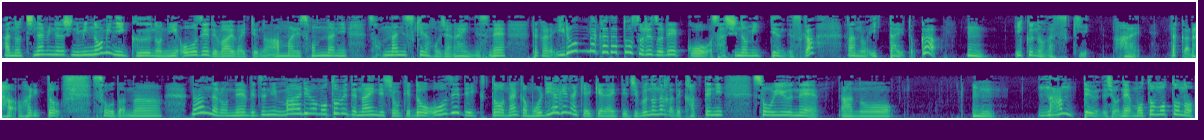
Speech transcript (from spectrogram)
あの、ちなみに私に飲みに行くのに大勢でワイワイっていうのはあんまりそんなに、そんなに好きな方じゃないんですね。だからいろんな方とそれぞれこう、差し飲みっていうんですか？あの、行ったりとか、うん、行くのが好き。はい。だから、割と、そうだななんだろうね、別に周りは求めてないんでしょうけど、大勢で行くとなんか盛り上げなきゃいけないって自分の中で勝手にそういうね、あの、うん、なんて言うんでしょうね。もともとの、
